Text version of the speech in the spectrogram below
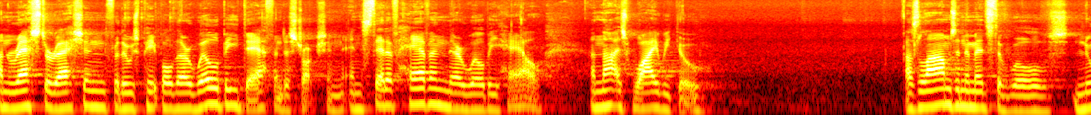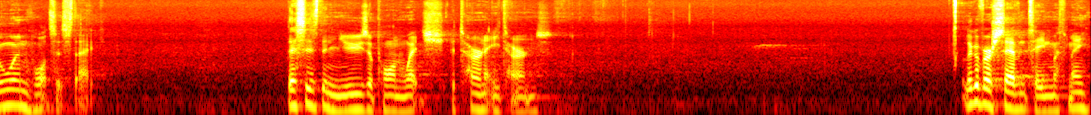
and restoration for those people, there will be death and destruction. Instead of heaven, there will be hell. And that is why we go. As lambs in the midst of wolves, knowing what's at stake. This is the news upon which eternity turns. Look at verse 17 with me.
